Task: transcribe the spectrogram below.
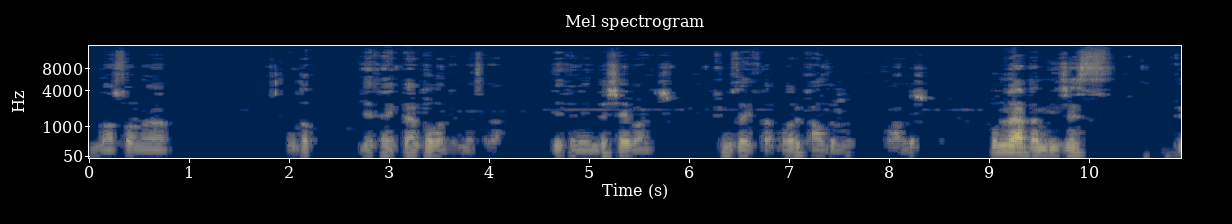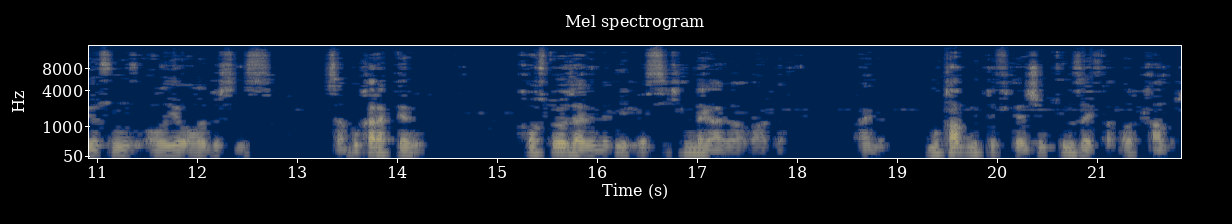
Bundan sonra burada yeteneklerde olabilir mesela. Yeteneğinde şey vardır. Tüm zayıflatmaları kaldırır vardır. Bunu nereden bileceğiz diyorsunuz oluyor olabilirsiniz. Mesela bu karakterin kostüm özelliğinde değil de skillinde galiba vardı. Aynen. Mutant müttefikler için tüm zayıflatmaları kaldır.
